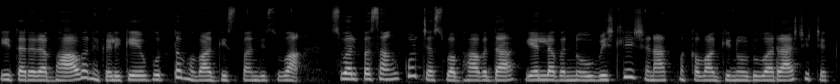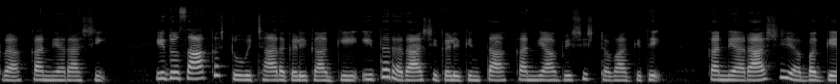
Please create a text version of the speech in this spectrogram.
ಇತರರ ಭಾವನೆಗಳಿಗೆ ಉತ್ತಮವಾಗಿ ಸ್ಪಂದಿಸುವ, ಸ್ವಲ್ಪ ಸಂಕೋಚ ಸ್ವಭಾವದ, ಎಲ್ಲವನ್ನು ವಿಶ್ಲೇಷಣಾತ್ಮಕವಾಗಿ ನೋಡುವ ರಾಶಿಚಕ್ರ ಕನ್ಯಾ ರಾಶಿ. ಇದು ಸಾಕಷ್ಟು ವಿಚಾರಗಳಿಗಾಗಿ ಇತರ ರಾಶಿಗಳಿಗಿಂತ ಕನ್ಯಾ ವಿಶಿಷ್ಟವಾಗಿದೆ. ಕನ್ಯಾ ರಾಶಿಯ ಬಗ್ಗೆ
